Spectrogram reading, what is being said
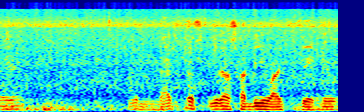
ਇਹ ਲਾਈਵ ਤਸਵੀਰਾਂ ਸਾਡੀ ਆਵਾਜ਼ ਦੇਖ ਰਹੇ ਹੋ।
